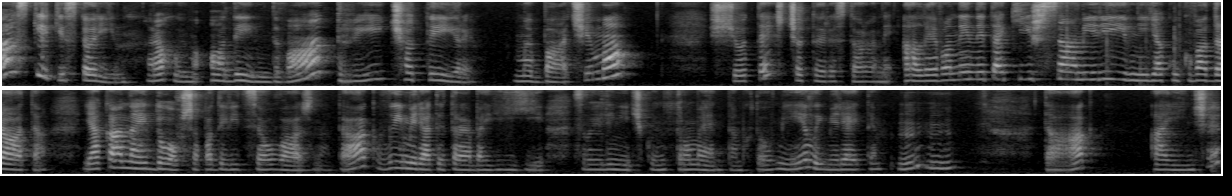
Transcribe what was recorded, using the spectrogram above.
А скільки сторін? Рахуємо. Один, два, три, чотири. Ми бачимо, що теж чотири сторони, але вони не такі ж самі рівні, як у квадрата. Яка найдовша, подивіться уважно. Так? Виміряти треба її своєю лінічкою інструментом. Хто вміє, виміряйте. Угу. Так. А інші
